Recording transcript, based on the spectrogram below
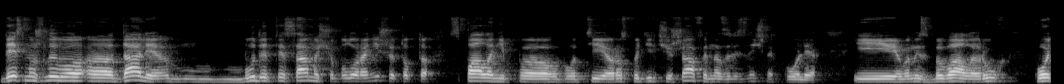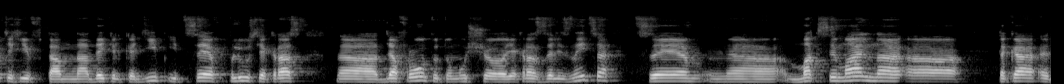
Десь можливо далі буде те саме, що було раніше, тобто спалені ті розподільчі шафи на залізничних коліях, і вони збивали рух потягів там на декілька діб, і це в плюс якраз. е, Для фронту, тому що якраз залізниця це е, максимальна е, така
